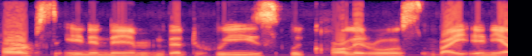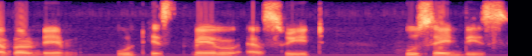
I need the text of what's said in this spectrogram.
Hearts in a name that which we call a rose by any other name would smell as sweet. Who said this?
